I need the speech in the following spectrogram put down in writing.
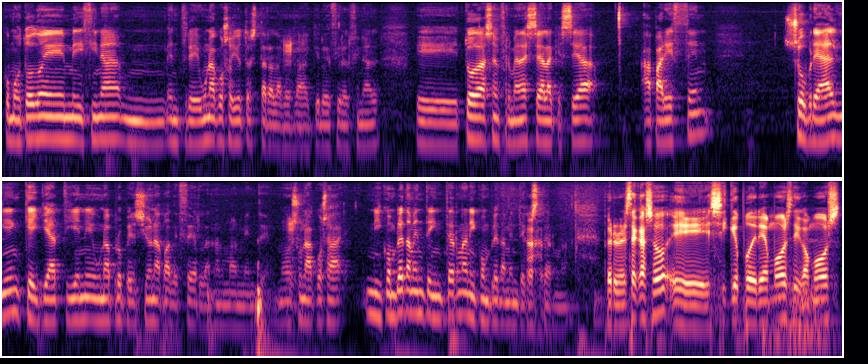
como todo en medicina, mm, entre una cosa y otra estará la verdad. Quiero decir, al final, eh, todas las enfermedades, sea la que sea, aparecen sobre alguien que ya tiene una propensión a padecerlas normalmente. No es una cosa ni completamente interna ni completamente externa. Pero en este caso eh, sí que podríamos, digamos,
